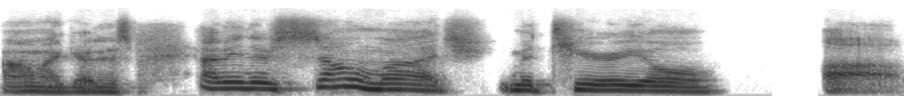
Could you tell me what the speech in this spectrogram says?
Oh my goodness! I mean, there's so much material uh,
